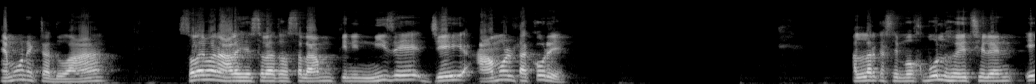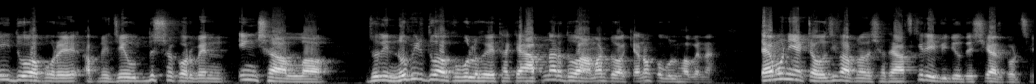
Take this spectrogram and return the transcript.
এমন একটা দোয়া। সুলাইমান আলহি সালাম তিনি নিজে যেই আমলটা করে আল্লাহর কাছে মকবুল হয়েছিলেন, এই দোয়া পরে আপনি যে উদ্দেশ্য করবেন, ইনশাআল্লাহ, যদি নবীর দোয়া কবুল হয়ে থাকে, আপনার দোয়া, আমার দোয়া কেন কবুল হবে না? তেমনই একটা অজিফা আপনাদের সাথে আজকের এই ভিডিওতে শেয়ার করছি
